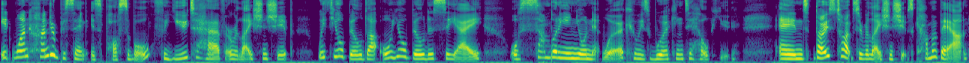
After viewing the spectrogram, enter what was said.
it 100% is possible for you to have a relationship with your builder or your builder's CA or somebody in your network who is working to help you. And those types of relationships come about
